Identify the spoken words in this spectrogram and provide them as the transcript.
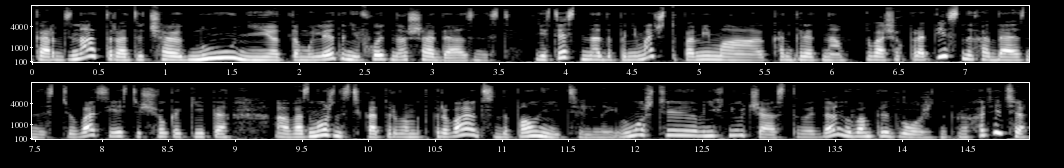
координатора, отвечают, ну нет, там или это не входит в наши обязанности. Естественно, надо понимать, что помимо конкретно ваших прописанных обязанностей, у вас есть еще какие-то а, возможности, которые вам открываются дополнительные. Вы можете в них не участвовать, да, но вам предложат, например, хотите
